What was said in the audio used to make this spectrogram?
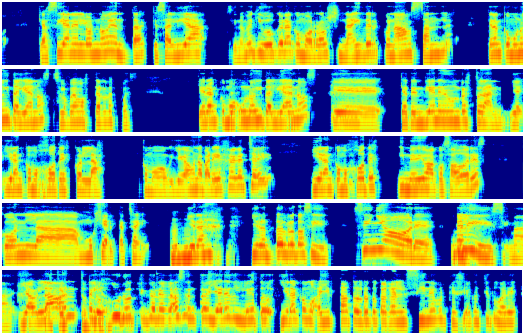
que hacían en los 90 que salía, si no me equivoco, era como Rob Schneider con Adam Sandler, que eran como unos italianos, se los voy a mostrar después, que eran como unos italianos que, que atendían en un restaurante y, y eran como jotes con las, como llegaba una pareja, ¿cachai? y eran como jotes y medios acosadores con la mujer, ¿cachai? Ujú. Y eran, y eran todo el rato así, señores, bellísima. Y hablaban, te lo juro, que con el acento de Jared Leto. Y era como, ayer estaba todo el rato cagada en el cine porque decía, conchetumare,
